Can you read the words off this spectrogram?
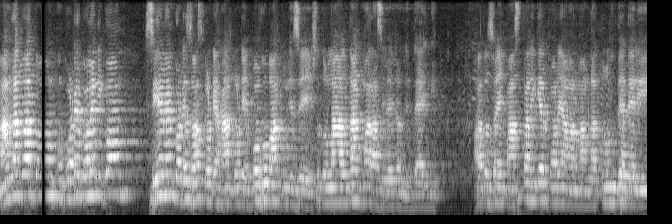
মামলা তো আর তো কোর্টে বলেনি কম। সিএমএম জজ হাত বহুবার তুলেছে। শুধু লাল দাগ মারা ছিল দেয়নি। অথচ এই পাঁচ তারিখের পরে আমার মামলা তুলতে দেরি।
